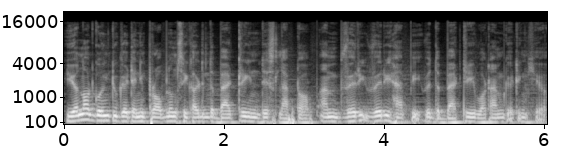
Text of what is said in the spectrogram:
you're not going to get any problems regarding the battery in this laptop. I'm very very happy with the battery what I'm getting here.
